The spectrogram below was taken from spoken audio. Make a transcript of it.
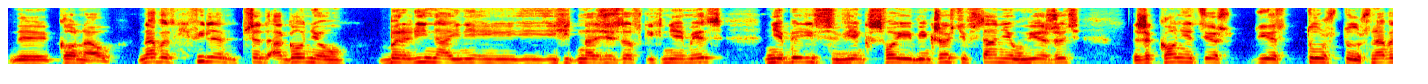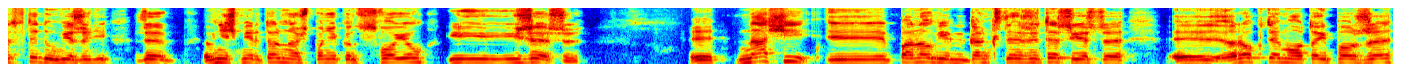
yy, konał. Nawet chwilę przed agonią Berlina i, i, i nazistowskich Niemiec nie byli w, w swojej większości w stanie uwierzyć, że koniec jest, jest tuż, tuż. Nawet wtedy uwierzyli, że w nieśmiertelność poniekąd swoją i, i Rzeszy. Y, nasi y, panowie gangsterzy też jeszcze rok temu o tej porze,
